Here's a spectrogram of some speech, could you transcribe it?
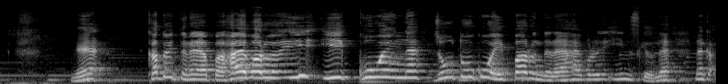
ね。かといってねやっぱハイバルいいいい公園ね上等公園いっぱいあるんでねハイバルいいんですけどねなんか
